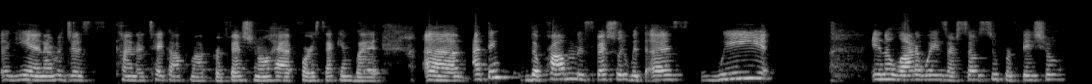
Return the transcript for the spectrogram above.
again, I'm gonna just kind of take off my professional hat for a second, but uh, I think the problem, especially with us, we, in a lot of ways, are so superficial.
